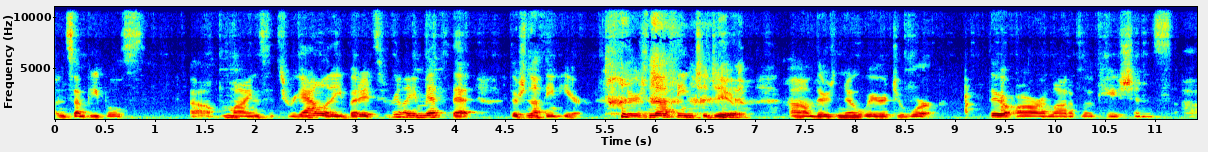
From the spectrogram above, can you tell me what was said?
in some people's uh, minds, it's reality, but it's really a myth that there's nothing here. There's nothing to do. Yeah. Um, there's nowhere to work. There are a lot of locations um,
